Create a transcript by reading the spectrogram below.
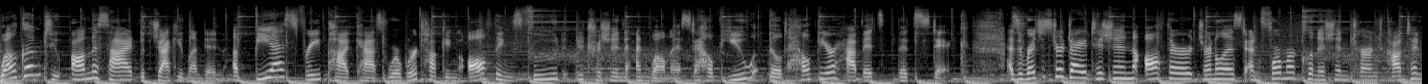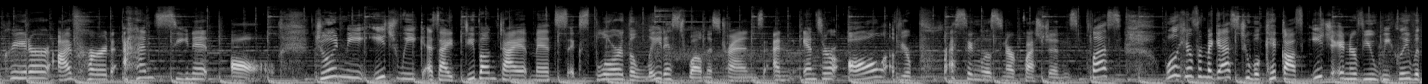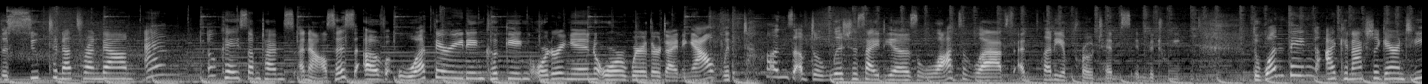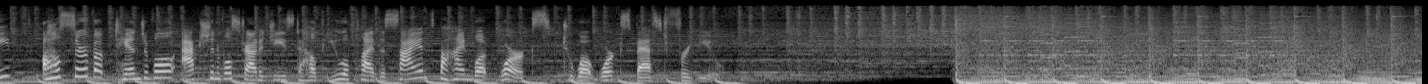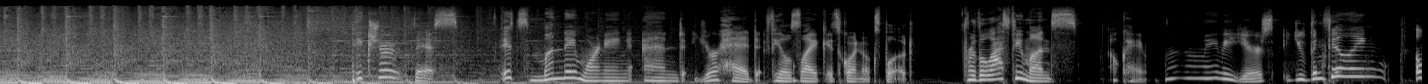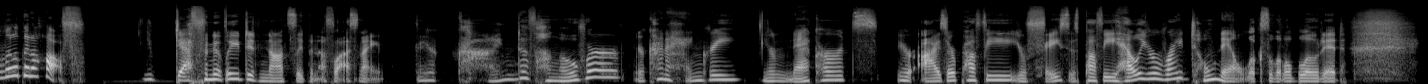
Welcome to On the Side with Jackie London, a BS free podcast where we're talking all things food, nutrition, and wellness to help you build healthier habits that stick. As a registered dietitian, author, journalist, and former clinician turned content creator, I've heard and seen it all. Join me each week as I debunk diet myths, explore the latest wellness trends, and answer all of your pressing listener questions. Plus, we'll hear from a guest who will kick off each interview weekly with a soup to nuts rundown and okay, sometimes analysis of what they're eating, cooking, ordering in, or where they're dining out with tons of delicious ideas, lots of laughs, and plenty of pro tips in between. The one thing I can actually guarantee I'll serve up tangible, actionable strategies to help you apply the science behind what works to what works best for you. Picture this. It's Monday morning and your head feels like it's going to explode. For the last few months, okay, maybe years, you've been feeling a little bit off. You definitely did not sleep enough last night. You're kind of hungover. You're kind of hangry. Your neck hurts. Your eyes are puffy. Your face is puffy. Hell, your right toenail looks a little bloated.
